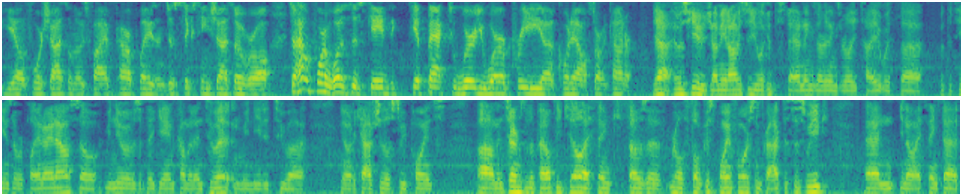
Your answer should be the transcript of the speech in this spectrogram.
Yale to four shots on those five power plays and just 16 shots overall. So how important was this game to get back to where you were pre uh, Cornell? Start with Connor. Yeah, it was huge. I mean, obviously you look at the standings, everything's really tight with uh, with the teams that we're playing right now. So we knew it was a big game coming into it, and we needed to uh, you know to capture those three points. Um, in terms of the penalty kill, I think that was a real focus point for us in practice this week, and you know I think that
